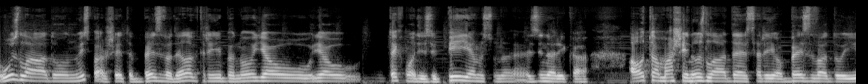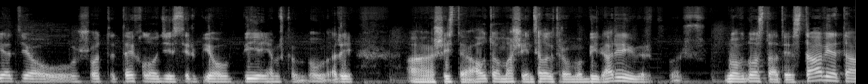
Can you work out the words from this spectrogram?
uzlāde un vispār šī bezvadu elektrība. Nu, jau, jau tehnoloģijas ir pieejamas, un es zinu arī, ka automašīnu uzlādēs arī jau bezvadu iet, jau šo te tehnoloģijas ir jau pieejamas. Ka, nu, arī, šis automašīnas elektromobīļi arī var nostāties stāvvietā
